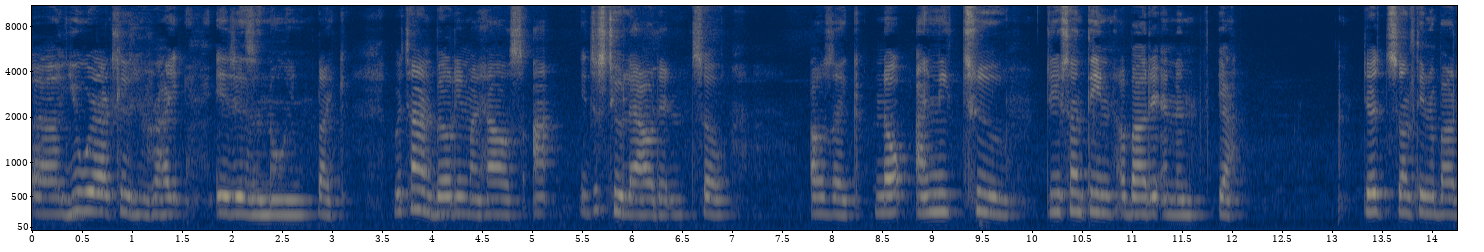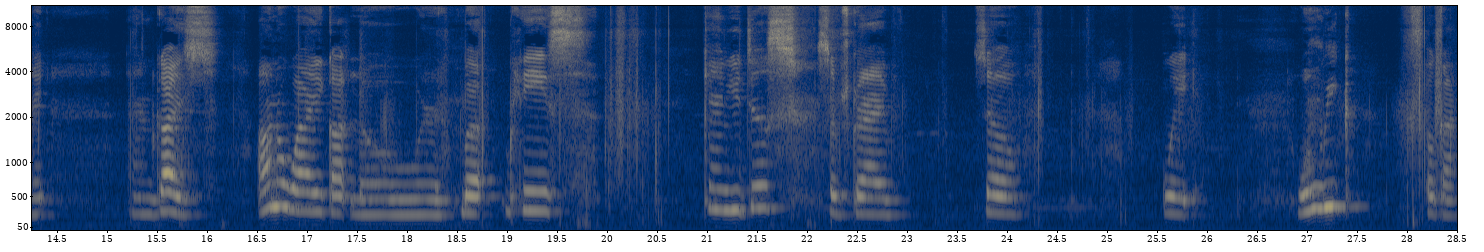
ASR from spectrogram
uh you were actually right. It is annoying. Like every time I'm building my house, I, it's just too loud and so I was like, "Nope, I need to do something about it." And then yeah. Did something about it. And guys, I don't know why it got lower, but please, can you just subscribe? So, wait, one week? Oh god,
